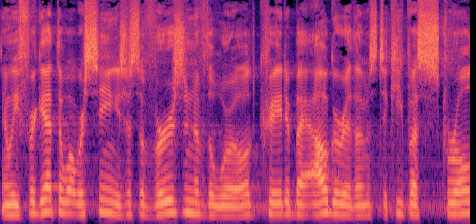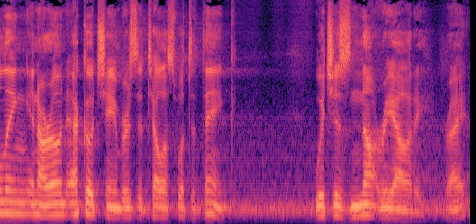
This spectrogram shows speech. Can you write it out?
And we forget that what we're seeing is just a version of the world created by algorithms to keep us scrolling in our own echo chambers that tell us what to think, which is not reality, right?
